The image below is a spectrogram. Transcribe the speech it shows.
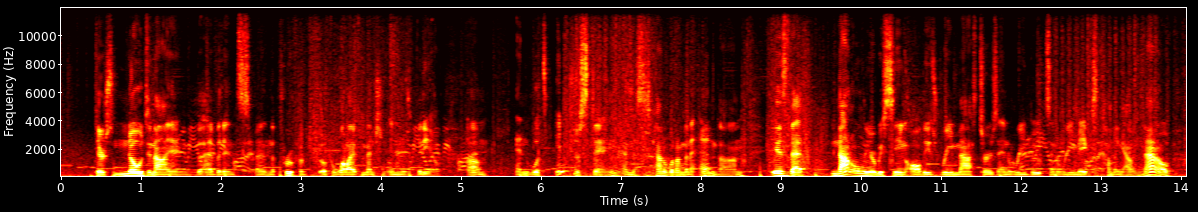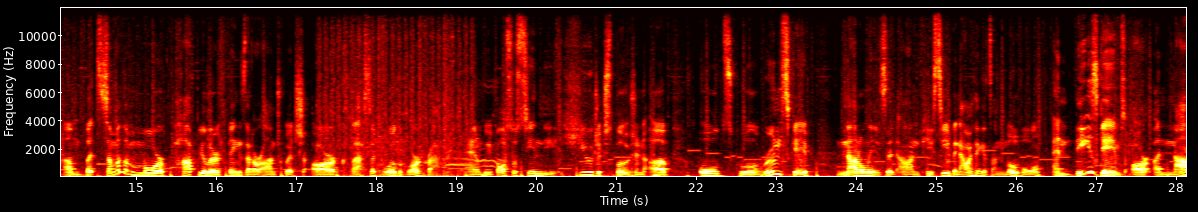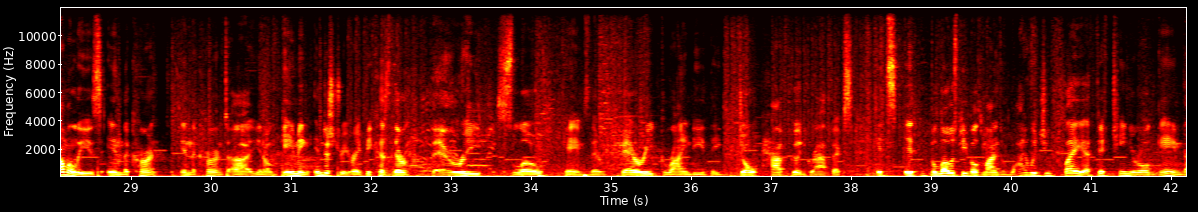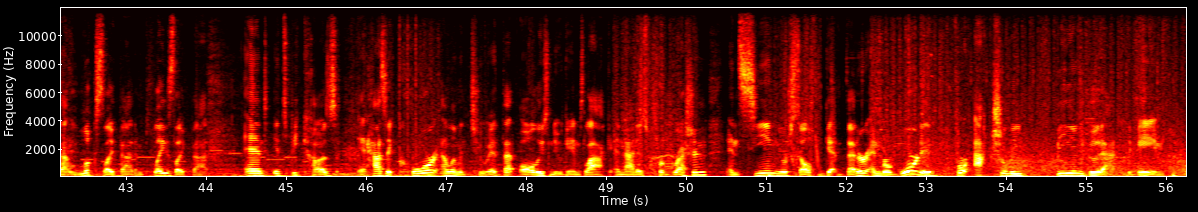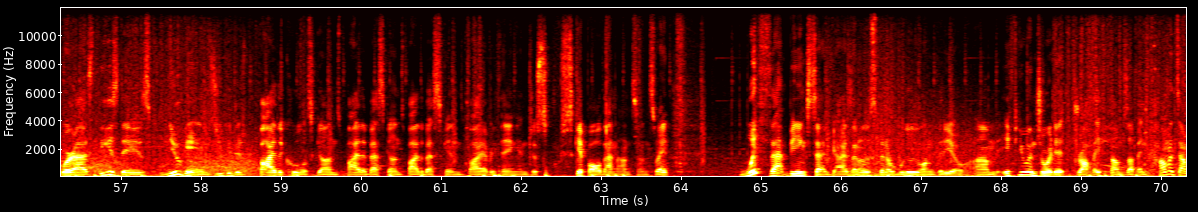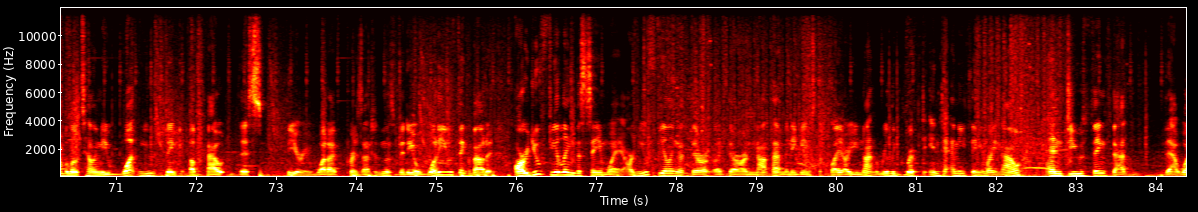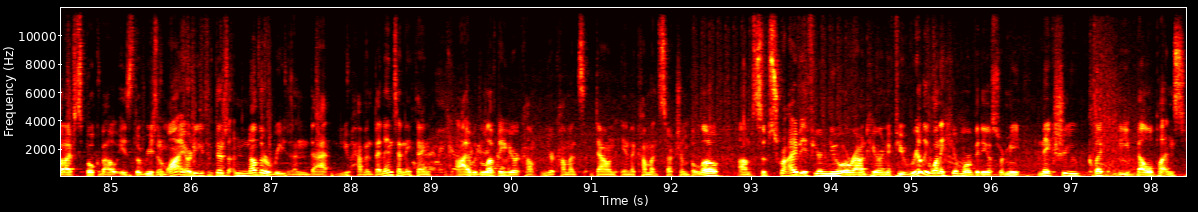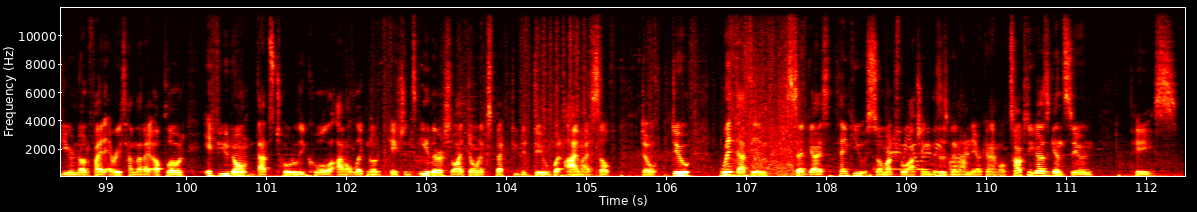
there's no denying the evidence and the proof of, of what I've mentioned in this video. Um, and what's interesting and this is kind of what I'm going to end on is that not only are we seeing all these remasters and reboots and remakes coming out now um, but some of the more popular things that are on Twitch are classic World of Warcraft. And we've also seen the huge explosion of old school RuneScape. Not only is it on PC but now I think it's on mobile. And these games are anomalies in the current in the current uh, you know gaming industry right? Because they're very slow games. They're very grindy. They don't have good graphics. It's it blows people's minds. Why would you play a 15 year old game that looks like that and plays like that and it's because it has a core element to it that all these new games lack and that is progression and seeing yourself get better and rewarded for actually being good at the game. Whereas these days new games you could just buy the coolest guns buy the best guns buy the best skins buy everything and just skip all that nonsense right with that being said guys i know this has been a really long video. Um, if you enjoyed it drop a thumbs up and comment down below telling me what you think about this theory what i've presented in this video. What do you think about it? Are you feeling the same way? Are you feeling that there like there are not that many games to play? Are you not really gripped into anything right now? And do you think that that what I've spoke about is the reason why or do you think there's another reason that you haven't been into anything? I would love to hear com your comments down in the comments section below. Um, subscribe if you're new around here and if you really want to hear more videos from me make sure you click the bell button so you're notified every time that I upload. If you don't that's totally cool. I don't like notifications either so I don't expect you to do what I myself don't do. With that being said guys thank you so much for watching. This has been Omniarch and I will talk to you guys again soon. Peace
